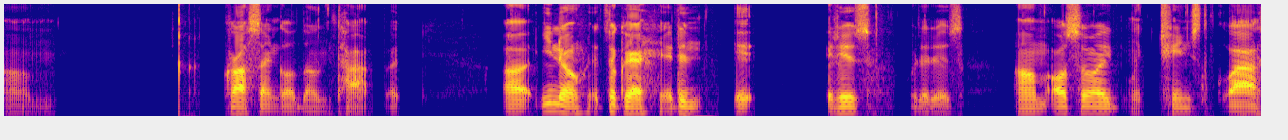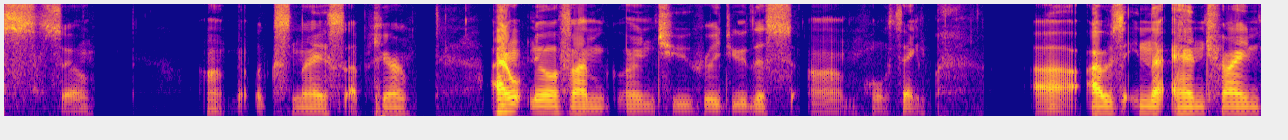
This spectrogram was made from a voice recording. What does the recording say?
um, cross angled on top. But uh, you know, it's okay. It didn't. It it is what it is. Um, also, I like changed the glass, so Um, it looks nice up here. I don't know if I'm going to redo this um, whole thing. Uh, I was in the end trying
